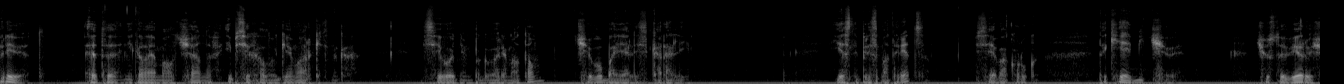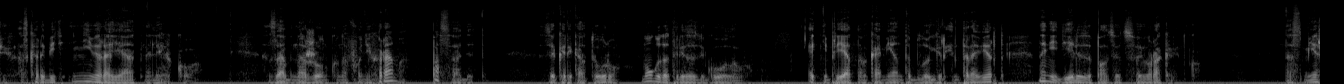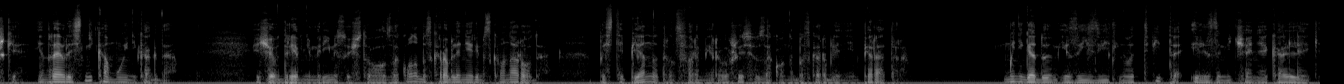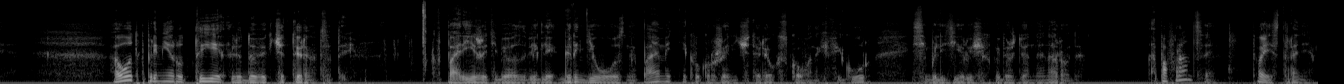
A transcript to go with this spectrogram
Привет! Это Николай Молчанов и «Психология маркетинга». Сегодня мы поговорим о том, чего боялись короли. Если присмотреться, все вокруг такие обидчивые. Чувство верующих оскорбить невероятно легко. За обнаженку на фоне храма посадят. За карикатуру могут отрезать голову. От неприятного коммента блогер-интроверт на неделю заползет в свою раковинку. Насмешки не нравились никому и никогда – еще в Древнем Риме существовал закон об оскорблении римского народа, постепенно трансформировавшийся в закон об оскорблении императора. Мы негодуем из-за язвительного твита или замечания коллеги. А вот, к примеру, ты, Людовик XIV. В Париже тебе воздвигли грандиозный памятник в окружении четырех скованных фигур, символизирующих побежденные народы. А по Франции, твоей стране,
